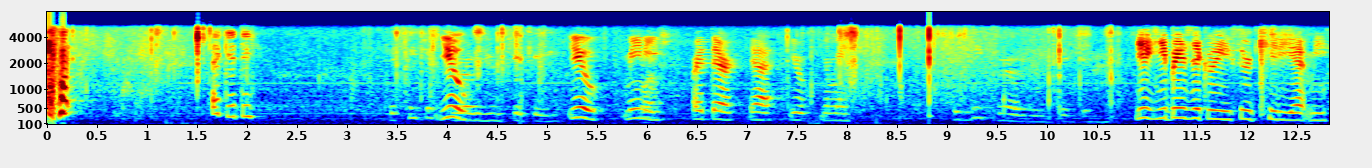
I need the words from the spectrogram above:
hey, Kitty. Did he just You. throw you, Kitty? You, meanie, What? right there. Yeah, you, you're mean. Did he throw you, Kitty? He, he basically threw Kitty at me.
